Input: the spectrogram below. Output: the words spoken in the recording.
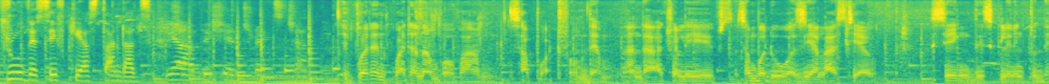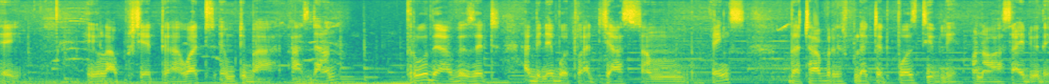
through the SafeCare standards. Yeah, patient rights channel. We've gotten quite a number of um, support from them. And uh, actually, somebody who was here last year, seeing this clinic today, he will appreciate uh, what M-TIBA has done. Through their visit, I've been able to adjust some things that have reflected positively on our side with the,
